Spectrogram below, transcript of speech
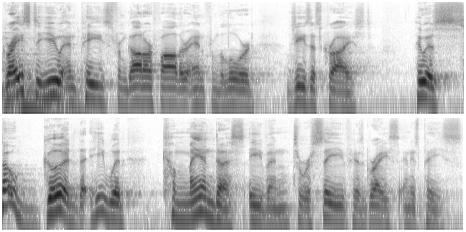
Grace to you and peace from God our Father and from the Lord Jesus Christ, who is so good that he would command us even to receive his grace and his peace.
